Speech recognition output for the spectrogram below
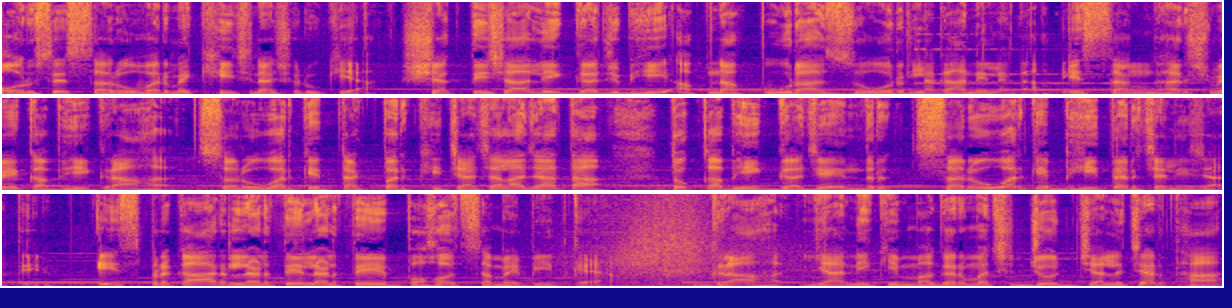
और उसे सरोवर में खींचना शुरू किया। शक्तिशाली गज भी अपना पूरा ज़ोर लगाने लगा। इस संघर्ष में कभी ग्राह सरोवर के तट पर खींचा चला जाता तो कभी गजेंद्र सरोवर के भीतर चले जाते। इस प्रकार लड़ते लड़ते बहुत समय बीत गया। ग्राह यानी कि मगरमच्छ जो जलचर था,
